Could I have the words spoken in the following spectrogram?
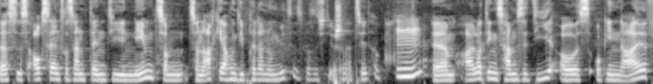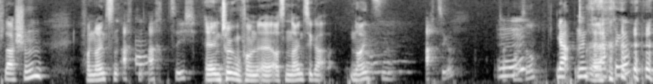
Das ist auch sehr interessant, denn die nehmen zum, zur Nachgärung die Brettanomyces, was ich dir schon erzählt habe. Mhm. Ähm, allerdings haben sie die aus Originalflaschen von 1988, äh, Entschuldigung, von, äh, aus den 90er, 1980er? Sagt man so? Ja, 1980er.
